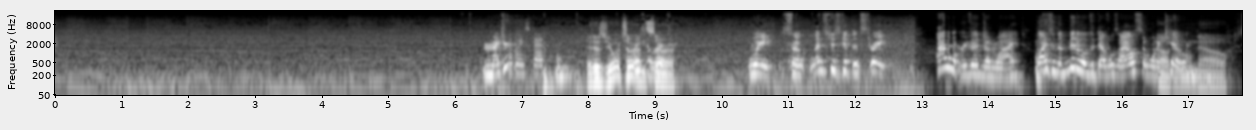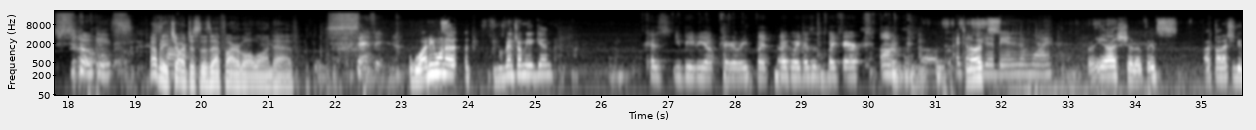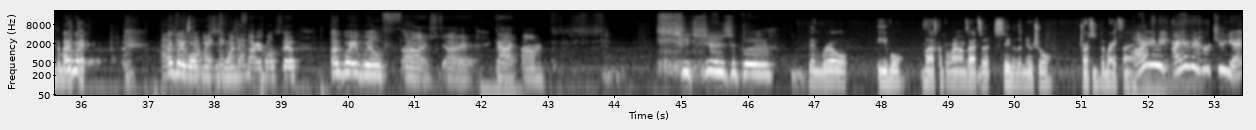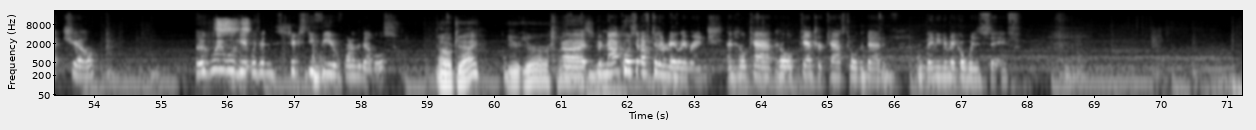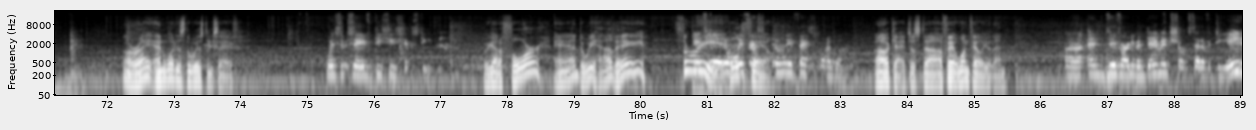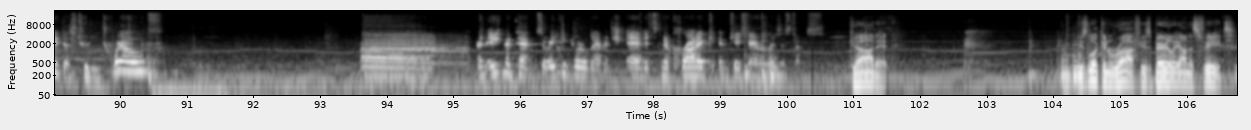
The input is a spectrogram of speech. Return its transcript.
My turn. Ugly's dead. It is your turn, sir. Wait, so let's just get this straight. I want revenge on Y. Y's in the middle of the devils. I also want to Oh kill. no! So Please. How many Stop. charges does that fireball wand have? seven, Why do you want to uh, revenge on me again? because you beat me up fairly, but Ugly doesn't play fair. Um, Uh, I told no, you to abandon him. Why? Yeah, I should have. It's. I thought I should do the right Ugly, thing. Uh, Ugly there's no won't right use his wand of him. fireballs though. Ugly will. Uh, uh, God. Um. Been real evil the last couple rounds. I had to stay to the neutral. Try to do the right thing. I I haven't hurt you yet. Chill. Ugly will get within sixty feet of one of the devils, Okay, you you're. uh, but not close enough to their melee range, and he'll cat he'll cantrip cast Toll the Dead. They need to make a whiz save. All right, and what is the wisdom save? Wisdom save DC sixteen. We got a four, and we have a three. it only Both affects, fail. It only affects one of them. Oh, okay, just uh, one failure then. Uh, and they've already been damaged, so instead of a D8, it does 2D12. Uh, an 8 and a 10, so 18 total damage. And it's necrotic in case they have a resistance. Got it. He's looking rough. He's barely on his feet.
